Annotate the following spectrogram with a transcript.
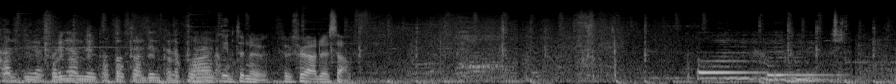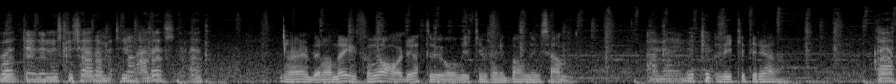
Du jag får min pappa från din telefon? Inte nu, vi får göra det sen. Vad är det ni ska köra mig till någon adress? Nej, den enda infon jag har det är att du avviker från ett behandlingshem. Vilket? Är det? Kan jag,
